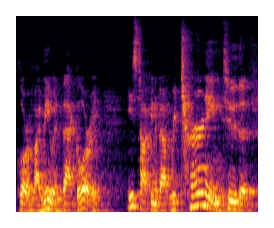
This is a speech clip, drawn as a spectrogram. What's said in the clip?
glorify me with that glory, he's talking about returning to the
